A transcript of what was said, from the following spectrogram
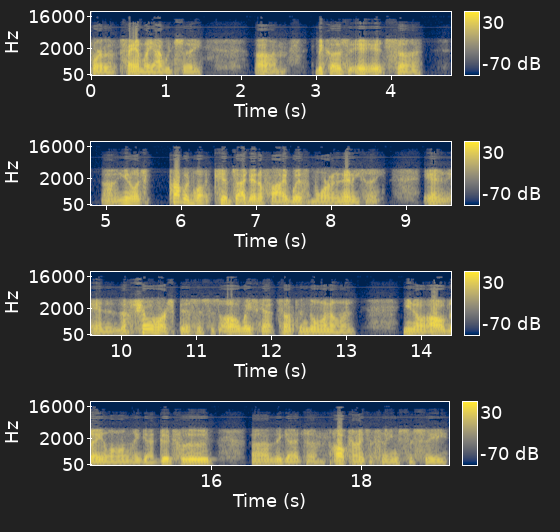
for the family, I would say, um, because it's uh, uh, you know it's probably what kids identify with more than anything, and and the show horse business has always got something going on, you know, all day long. They got good food, uh, they got um, all kinds of things to see.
